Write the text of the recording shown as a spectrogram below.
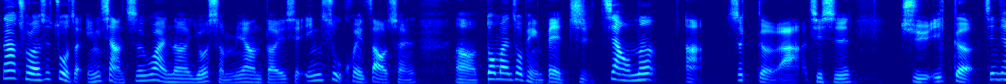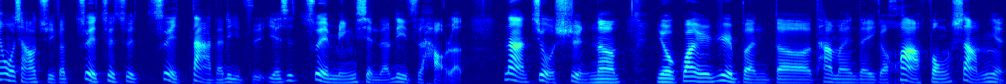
那除了是作者影响之外呢，有什么样的一些因素会造成呃动漫作品被指教呢？啊，这个啊，其实举一个，今天我想要举一个最最最最大的例子，也是最明显的例子好了，那就是呢，有关于日本的他们的一个画风上面，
